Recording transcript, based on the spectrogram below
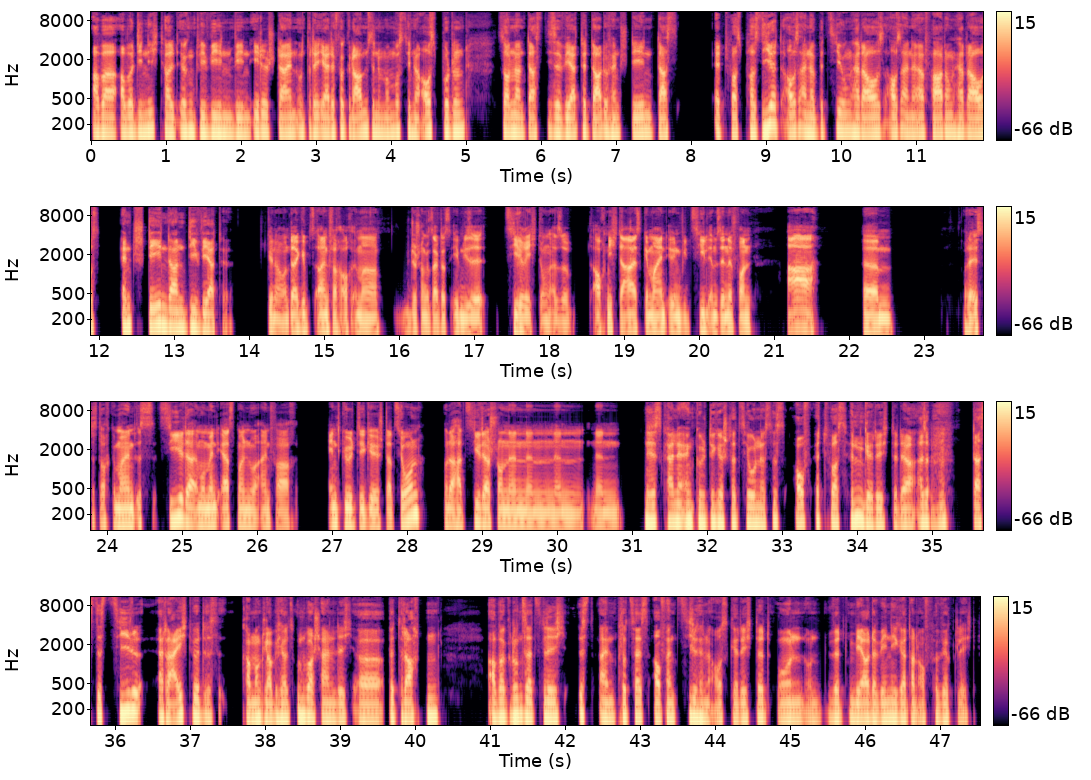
aber, aber die nicht halt irgendwie wie ein, wie ein Edelstein unter der Erde vergraben sind und man muss die nur ausbuddeln, sondern dass diese Werte dadurch entstehen, dass etwas passiert aus einer Beziehung heraus, aus einer Erfahrung heraus, entstehen dann die Werte. Genau, und da gibt's einfach auch immer, wie du schon gesagt hast, eben diese Zielrichtung. Also auch nicht da ist gemeint irgendwie Ziel im Sinne von, ah, ähm, oder ist es doch gemeint, ist Ziel da im Moment erstmal nur einfach endgültige Station? Oder hat Ziel da schon einen, einen, einen Nee, es ist keine endgültige Station, es ist auf etwas hingerichtet, ja. Also, mhm. dass das Ziel erreicht wird, ist, kann man, glaube ich, als unwahrscheinlich äh, betrachten. Aber grundsätzlich ist ein Prozess auf ein Ziel hin ausgerichtet und, und wird mehr oder weniger dann auch verwirklicht.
